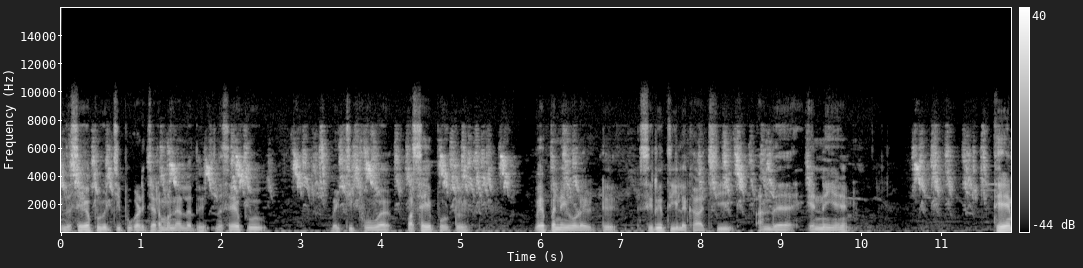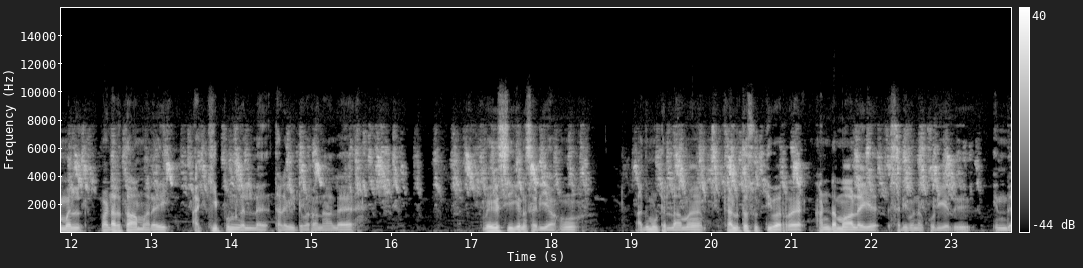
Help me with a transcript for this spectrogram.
இந்த சிகப்பு வெச்சி பூ கிடைச்சா ரொம்ப நல்லது. இந்த சிகப்பு வெச்சி பூவை பசையை போட்டு வேப்பெண்ணெயோடு இட்டு சிறு தீயில காய்ச்சி அந்த எண்ணெயை தேமல் படர்தாமரை அக்கி புண்களில் தடவிட்டு வரனால வெகு சீக்கிரம் சரியாகும். அது மட்டும் இல்லாமல் கழுத்தை சுற்றி வர்ற கண்டமாலையை சரி பண்ணக்கூடியது இந்த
